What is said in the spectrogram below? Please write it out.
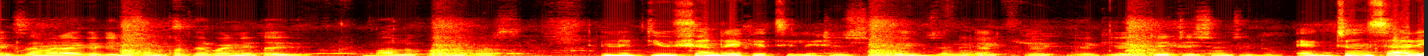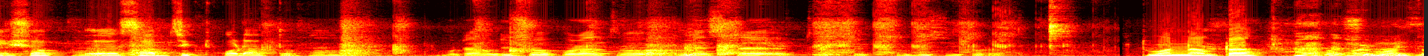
এক্সামের আগে রিভিশন করতে পারিনি তাই ভালো করতে পারছি এমনি টিউশন রেখেছিলে? টিউশন একজন এক- এক- এক- একটি টিউশন ছিল। একজন স্যারই সব সাবজেক্ট পড়াতো? হ্যাঁ মোটামুটি সব পড়াতো ম্যাথসটা একটু একটু বেশি পড়াতো। তোমার নামটা? সুমন্ত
